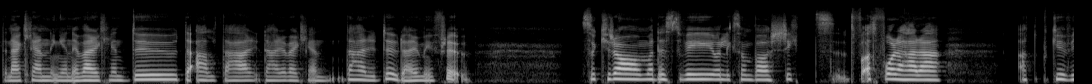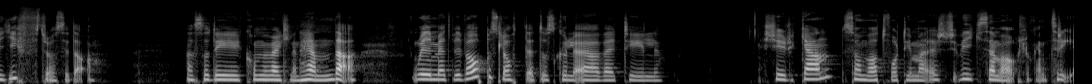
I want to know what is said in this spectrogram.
Den här klänningen är verkligen du. Det, allt det här, det här är verkligen, det här är du, det här är min fru. Så kramades vi och liksom bara shit, att få det här att gud vi gifter oss idag. Alltså det kommer verkligen hända. Och i och med att vi var på slottet och skulle över till kyrkan som var två timmar, vigseln var klockan tre.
